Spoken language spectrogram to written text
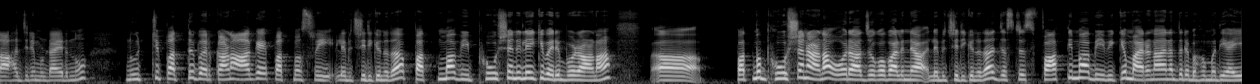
സാഹചര്യമുണ്ടായിരുന്നു. നൂറ്റി പത്ത് പേർക്കാണ് ആകെ പത്മശ്രീ ലഭിച്ചിരിക്കുന്നത്. പത്മവിഭൂഷണിലേക്ക് വരുമ്പോഴാണ് പത്മഭൂഷണാണ് ഒ രാജഗോപാലിന് ലഭിച്ചിരിക്കുന്നത്. ജസ്റ്റിസ് ഫാത്തിമ ബീവിക്ക് മരണാനന്തര ബഹുമതിയായി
